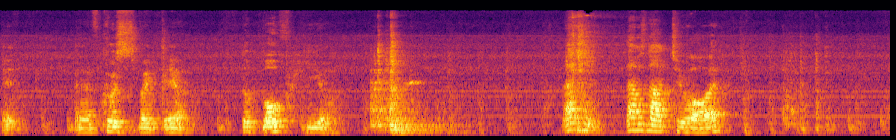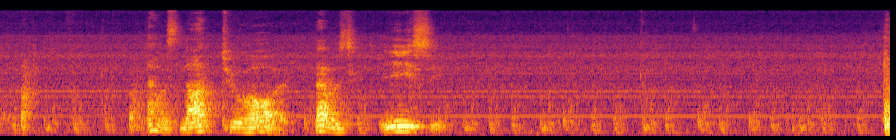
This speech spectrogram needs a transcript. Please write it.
And of course it's right there. They're both here. That was, not too hard. That was not too hard. That was easy.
